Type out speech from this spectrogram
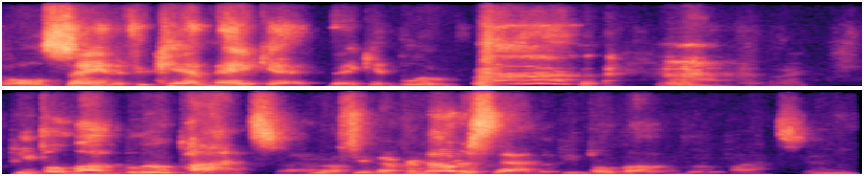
an old saying if you can't make it, make it blue. people love blue pots. I don't know if you've ever noticed that, but people love blue pots. And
